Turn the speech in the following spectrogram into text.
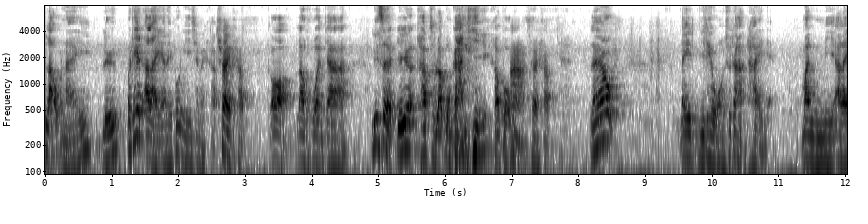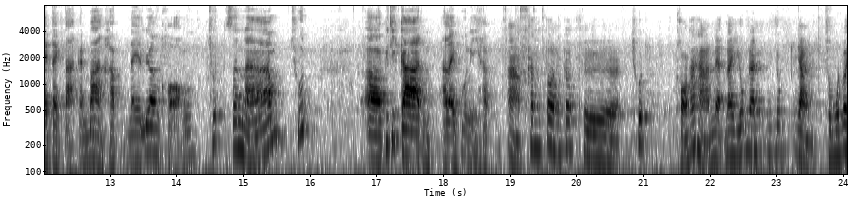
เหล่าไหน หรือประเทศอะไรอะไรพวกนี้ใช่ไหมครับ ใช่ครับ ก็เราควรจะรีเสิร์ชเยอะๆครับสำหรับวงการนี้ครับผมอ่าใช่ครับ แล้วในดีเทลของชุดทหารไทยเนี่ยมันมีอะไรแตกต่างกันบ้างครับ ในเรื่องของชุดสนามชุดเอ่อพิธีการอะไรพวกนี้ครับอ่าขั้นต้นก็คือชุด ของทหารเนี่ยในยุคนั้นยุคอย่างสมมุติว่า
